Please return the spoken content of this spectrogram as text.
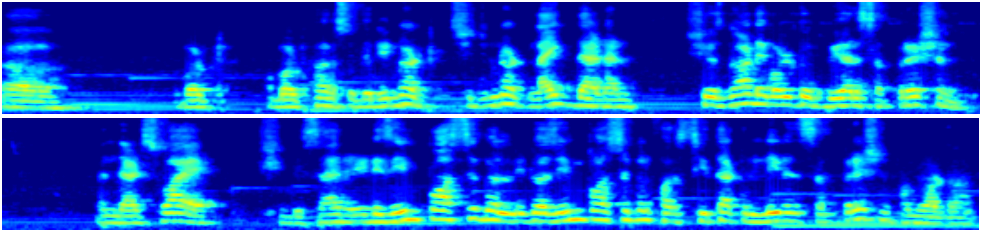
uh, about about her. So they did not she did not like that and she was not able to bear separation. And that's why she decided it is impossible, it was impossible for Sita to live in separation from Lord Ram.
